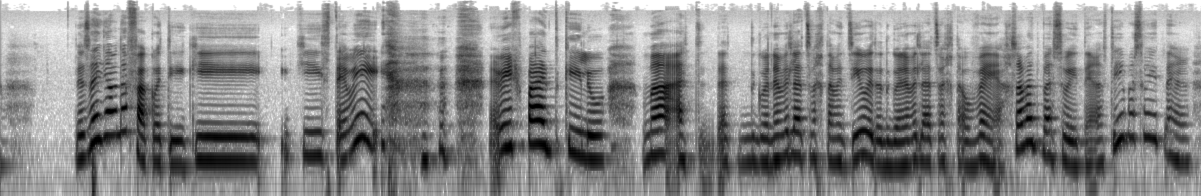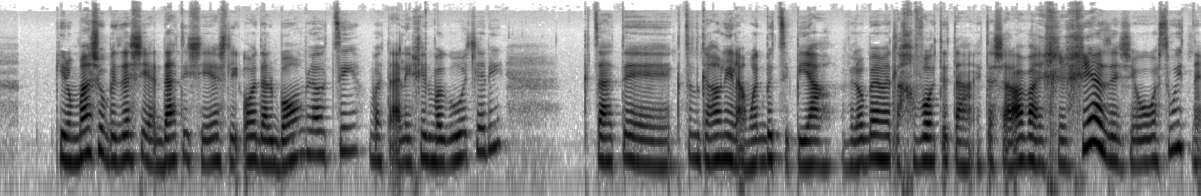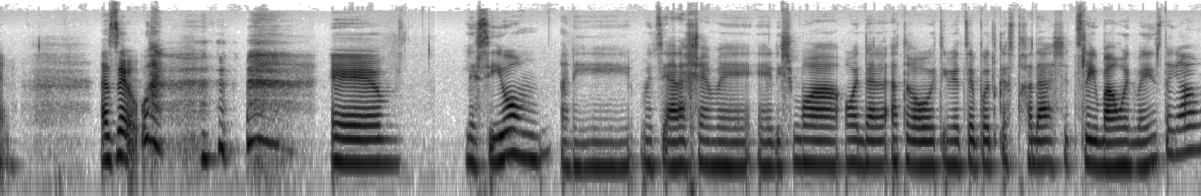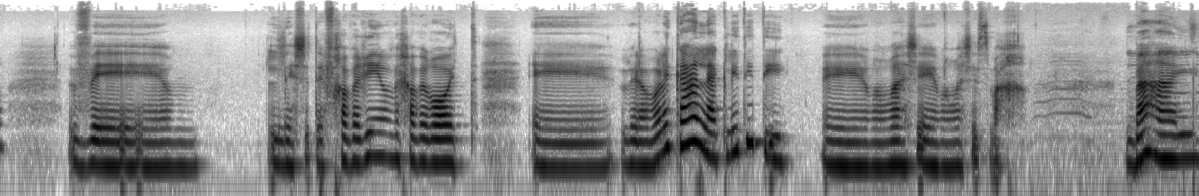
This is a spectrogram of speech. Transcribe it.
וזה גם דפק אותי, כי, כי סתמי, למי אכפת, כאילו, מה, את, את גונבת לעצמך את המציאות, את גונבת לעצמך את ההווה, עכשיו את בסוויטנר, אז תהיי בסוויטנר. כאילו, משהו בזה שידעתי שיש לי עוד אלבום להוציא בתהליך התבגרות שלי, קצת, אה, קצת גרם לי לעמוד בציפייה, ולא באמת לחוות את, ה, את השלב ההכרחי הזה שהוא הסוויטנר. אז זהו. לסיום, אני מציעה לכם אה, אה, לשמוע עוד על התראות אם יוצא פודקאסט חדש אצלי בעמוד באינסטגרם, ולשתף חברים וחברות, אה, ולבוא לכאן להקליט איתי. אה, ממש אה, ממש אשמח. ביי.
